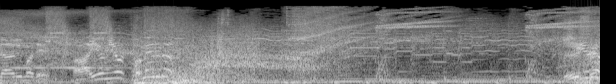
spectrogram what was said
なるまで歩みを止めるな。後ろ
